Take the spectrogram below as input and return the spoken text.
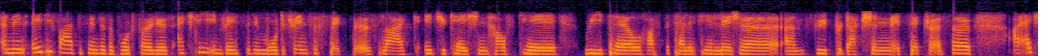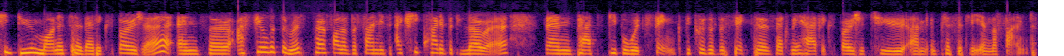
And then 85% of the portfolio is actually invested in more defensive sectors like education, healthcare, retail, hospitality and leisure, um, food production, etc. So I actually do monitor that exposure. And so I feel that the risk profile of the fund is actually quite a bit lower than perhaps people would think because of the sectors that we have exposure to um, implicitly in the fund.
